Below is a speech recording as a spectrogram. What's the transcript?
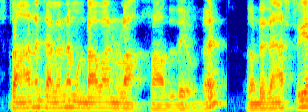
സ്ഥാനചലനം ഉണ്ടാവാനുള്ള സാധ്യതയുണ്ട്. അതുകൊണ്ട് രാഷ്ട്രീയ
